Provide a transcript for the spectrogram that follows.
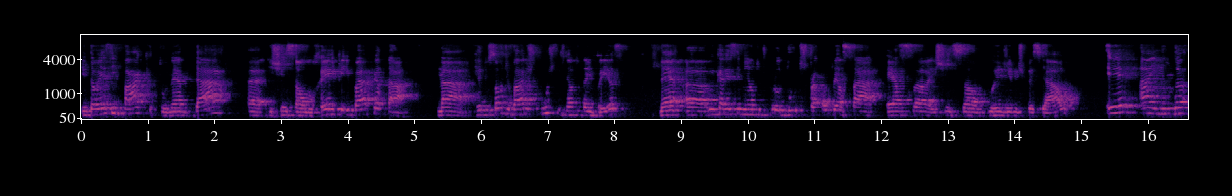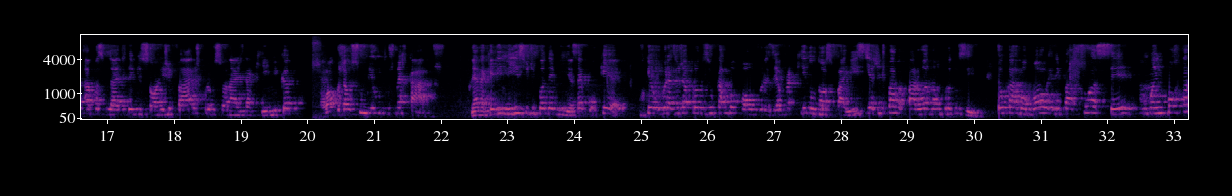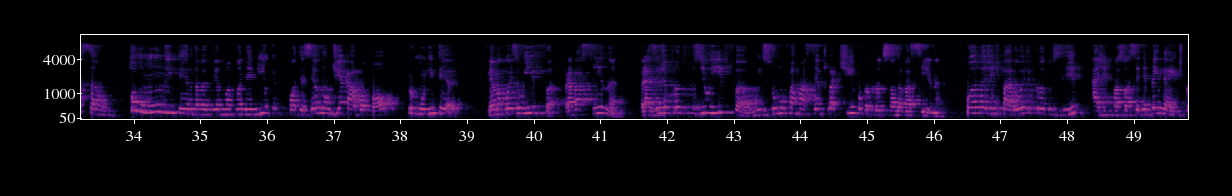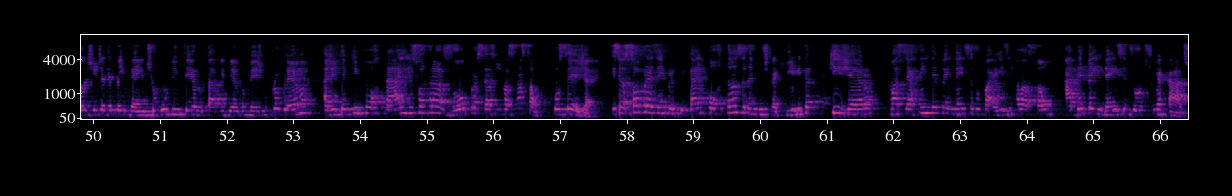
Então, esse impacto né, da uh, extinção do REIC, ele vai afetar na redução de vários custos dentro da empresa, né, uh, o encarecimento de produtos para compensar essa extinção do regime especial e ainda a possibilidade de demissões de vários profissionais da química, logo já sumiu dos mercados né, naquele início de pandemia. Sabe por quê? Porque o Brasil já produziu carbopol, por exemplo, aqui no nosso país e a gente parou a não produzir. Então, o carbopol ele passou a ser uma importação. Como o mundo inteiro estava vivendo uma pandemia, o que aconteceu? Não tinha carbopol para o mundo inteiro. Mesma coisa o IFA, para vacina. O Brasil já produziu IFA, um insumo farmacêutico ativo para a produção da vacina. Quando a gente parou de produzir, a gente passou a ser dependente. Quando a gente é dependente, o mundo inteiro está vivendo o mesmo problema, a gente teve que importar e isso atrasou o processo de vacinação. Ou seja, isso é só para exemplificar a importância da indústria química que gera uma certa independência do país em relação à dependência de outros mercados.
